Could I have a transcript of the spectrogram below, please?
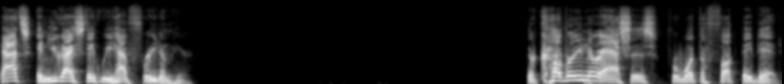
That's and you guys think we have freedom here. They're covering their asses for what the fuck they did.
